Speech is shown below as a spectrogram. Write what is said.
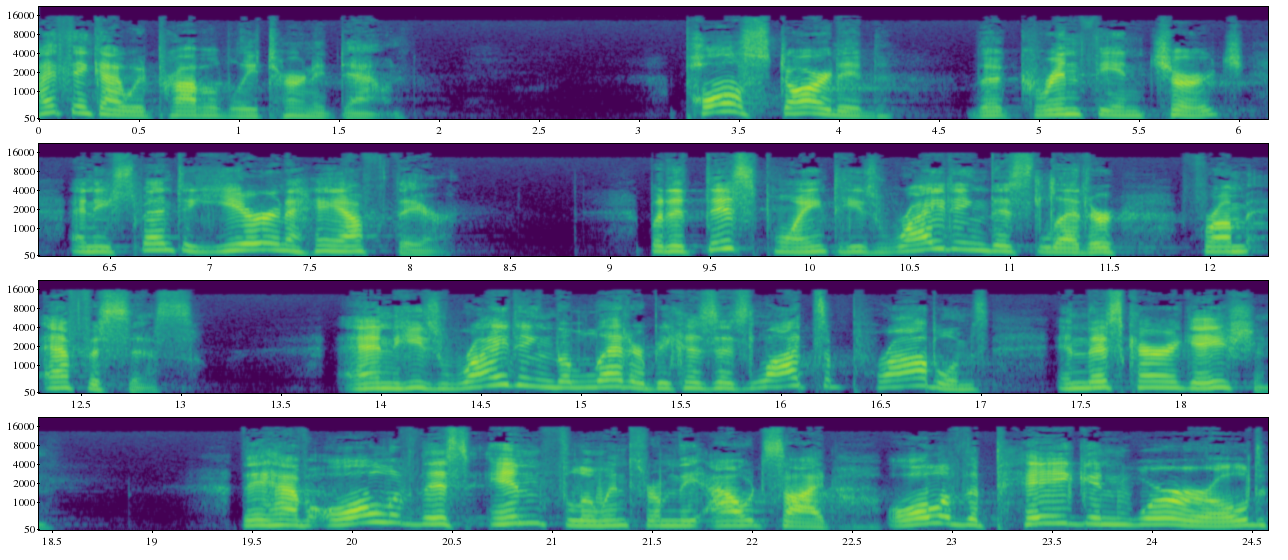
I think I would probably turn it down. Paul started the Corinthian church, and he spent a year and a half there. But at this point, he's writing this letter from Ephesus. And he's writing the letter because there's lots of problems in this congregation. They have all of this influence from the outside, all of the pagan world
